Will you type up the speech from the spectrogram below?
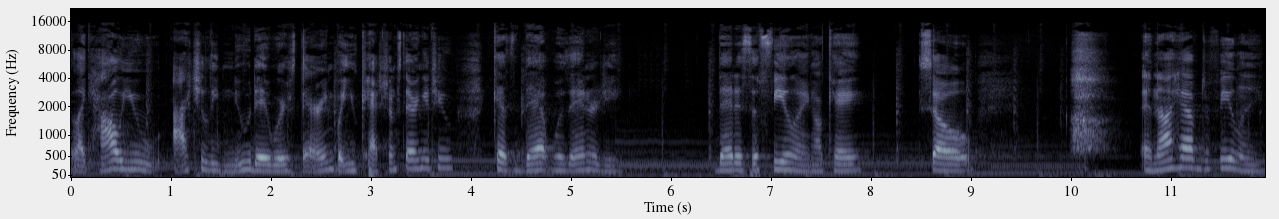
like how you actually knew they were staring but you catch them staring at you because that was energy that is the feeling okay so and i have the feeling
